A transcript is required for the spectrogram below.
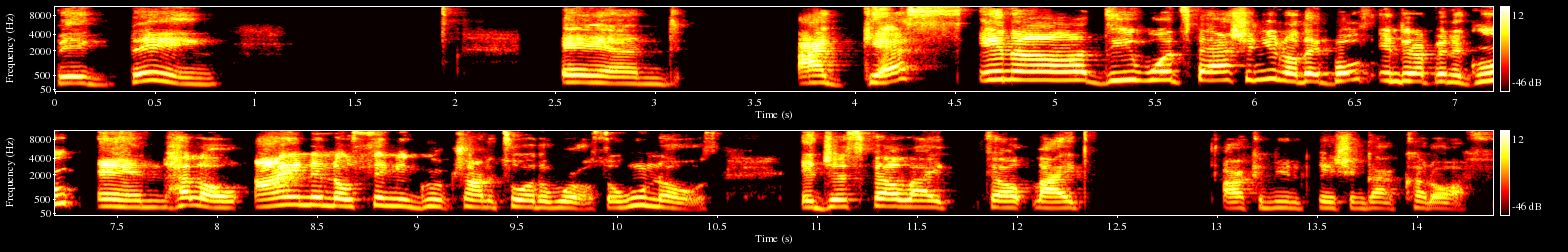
big thing. And i guess in a d woods fashion you know they both ended up in a group and hello i ain't in no singing group trying to tour the world so who knows? It just felt like felt like our communication got cut off.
